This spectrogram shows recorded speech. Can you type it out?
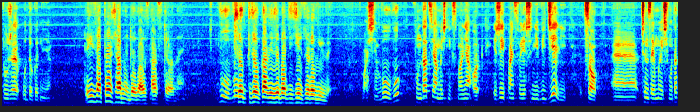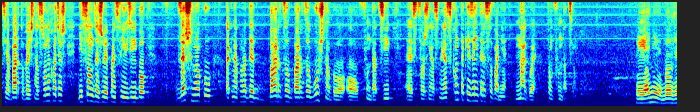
duże udogodnienie. To i zapraszamy do nas na stronę. www. Przy, przy okazji zobaczycie co robimy. Właśnie www.fundacja-smolnia.org. Jeżeli Państwo jeszcze nie widzieli, co, e, czym zajmuje się fundacja, warto wejść na stronę, chociaż nie sądzę, żeby Państwo nie wiedzieli, bo w zeszłym roku tak naprawdę bardzo, bardzo głośno było o fundacji e, Stworzenia Smolenia. Skąd takie zainteresowanie nagłe tą fundacją? No ja nie wiem, może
